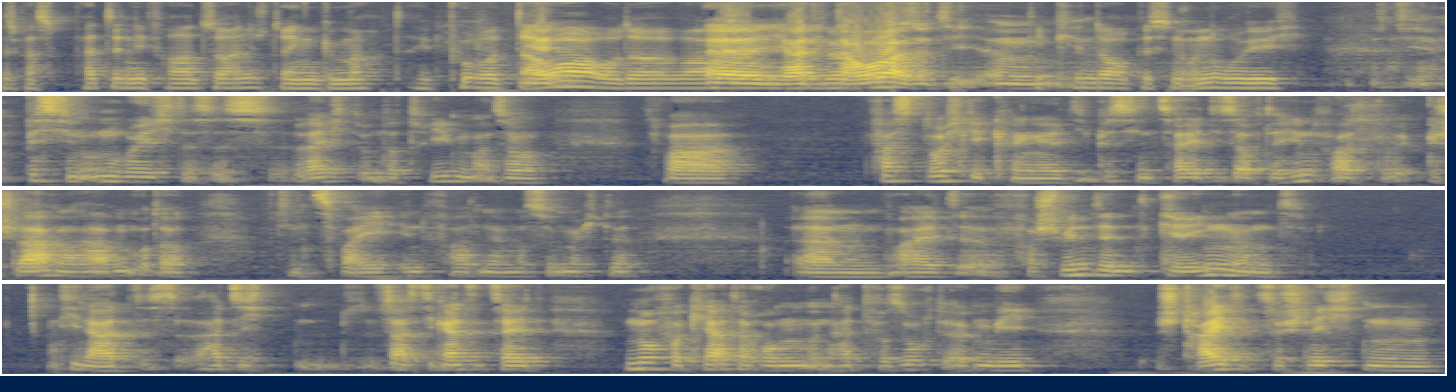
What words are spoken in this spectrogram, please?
Also was hat denn die Fahrt so anstrengend gemacht? Die pure Dauer Ja, oder war äh, ja, die Dauer, also die, ähm, die Kinder auch ein bisschen unruhig? die, ein bisschen unruhig, das ist leicht untertrieben. Also es war fast durchgequengelt, die bisschen Zeit, die sie auf der Hinfahrt ge geschlafen haben oder auf den zwei Hinfahrten, wenn man so möchte, ähm, war halt äh, verschwindend gering und Tina hat, hat sich, saß die ganze Zeit nur verkehrt herum und hat versucht irgendwie Streite zu schlichten,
